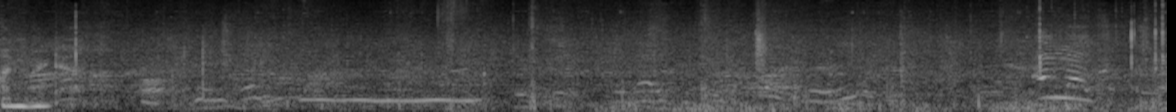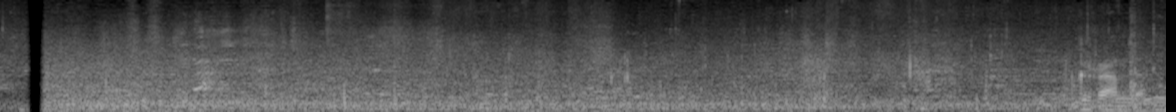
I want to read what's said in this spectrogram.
Onward. Grandaloo.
